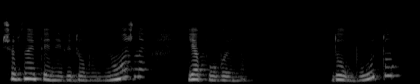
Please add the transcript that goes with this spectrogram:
Щоб знайти невідомий множник, я повинна добуток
